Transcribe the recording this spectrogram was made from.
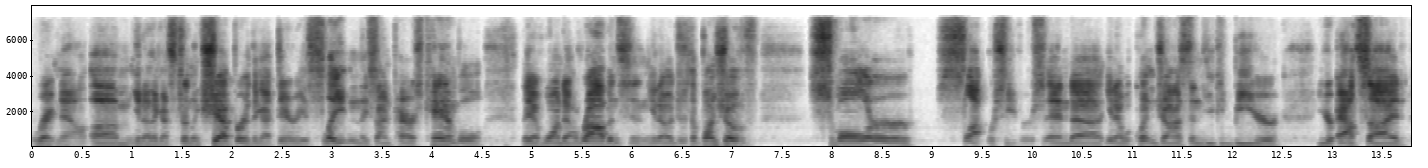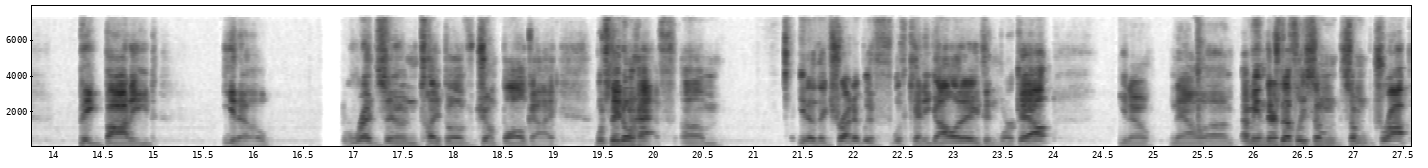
right now. Um, you know, they got Sterling Shepard, they got Darius Slayton, they signed Parris Campbell, they have Wan'Dale Robinson, you know, just a bunch of smaller slot receivers. And uh, you know, with Quentin Johnston, he could be your your outside, big bodied, you know, red zone type of jump ball guy, which they don't have. Um, you know, they tried it with with Kenny Golladay, it didn't work out. You know, now um, I mean, there's definitely some some drop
